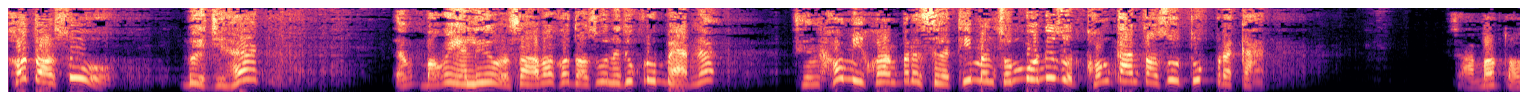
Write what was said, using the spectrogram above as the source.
เขาต่อสู้ด้วยจิฮัด แต่บอกว่าอย่าลืมซาบ้าเขาต่อสู้ในทุกรูปแบบนะ ถึงเขามีความประเสริฐที่มันสมบูรณ์ที่สุดของการต่อสู้ทุกประการซาบ้าต่อ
